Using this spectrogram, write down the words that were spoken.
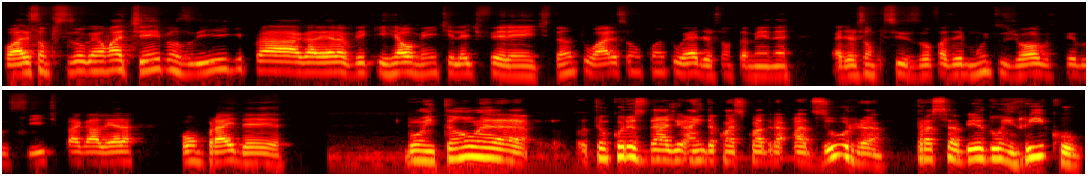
o Alisson precisou ganhar uma Champions League para a galera ver que realmente ele é diferente, tanto o Alisson quanto o Ederson também, né? O Ederson precisou fazer muitos jogos pelo City para a galera comprar a ideia. Bom, então é, eu tenho curiosidade ainda com a esquadra Azurra para saber do Henrico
